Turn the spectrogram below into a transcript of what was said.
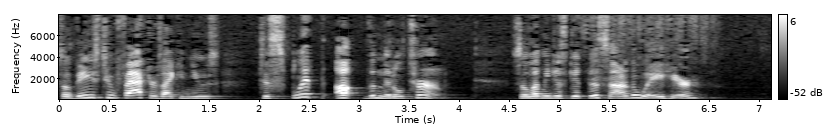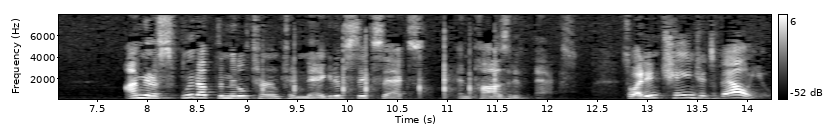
So these two factors I can use to split up the middle term. So let me just get this out of the way here. I'm going to split up the middle term to negative 6x and positive x. So I didn't change its value.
